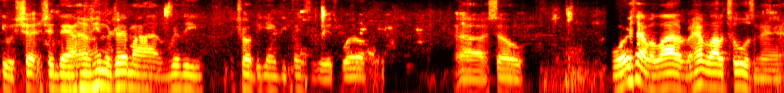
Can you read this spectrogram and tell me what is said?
He was shutting shit down. Him, him and Draymond really controlled the game defensively as well. Uh, so Warriors have a lot of have a lot of tools, man.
